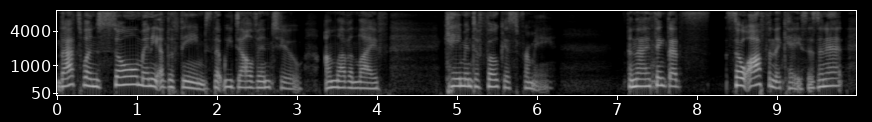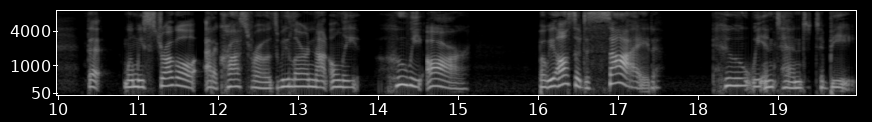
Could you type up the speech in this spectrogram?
That's when so many of the themes that we delve into on Love and Life came into focus for me. And I think that's so often the case, isn't it? That when we struggle at a crossroads, we learn not only who we are, but we also decide who we intend to be.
